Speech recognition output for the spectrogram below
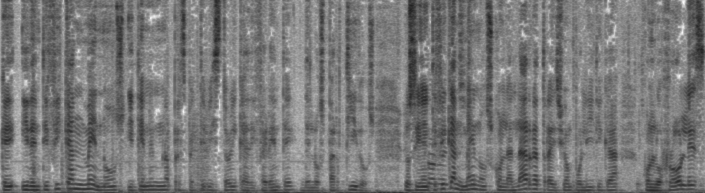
que identifican menos y tienen una perspectiva histórica diferente de los partidos. Los identifican menos con la larga tradición política, con los roles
